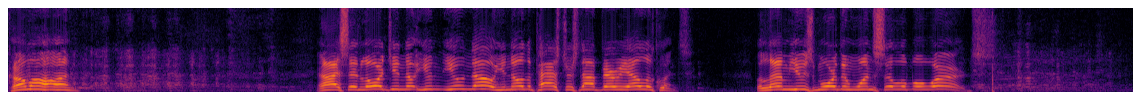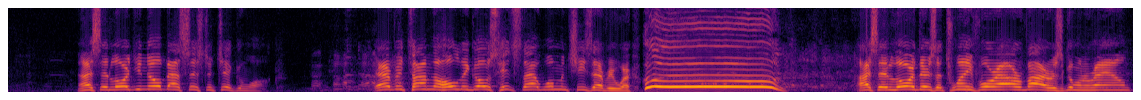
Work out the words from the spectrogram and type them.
Come on. And I said, Lord, you know, you, you know, you know the pastor's not very eloquent. But let him use more than one syllable words. And I said, Lord, you know about Sister Chicken Walk. Every time the Holy Ghost hits that woman, she's everywhere. I said, Lord, there's a 24 hour virus going around.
